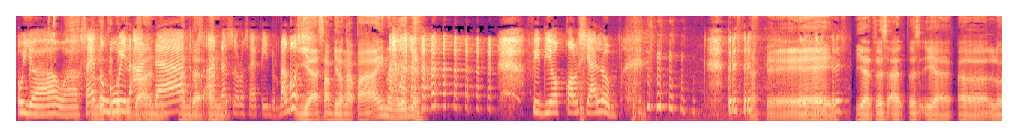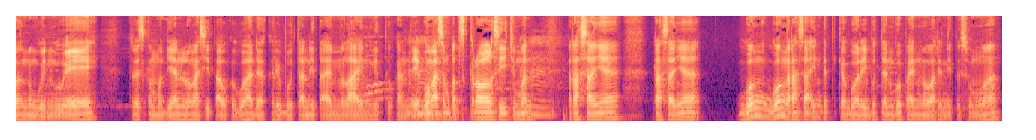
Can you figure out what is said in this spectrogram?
oh ya wow saya Lalu tungguin tiba-tiba anda, Anda- terus anda, Anda- suruh saya tidur bagus Iya sambil ngapain nungguinnya? video call shalom terus terus Oke. terus terus terus Ya terus ah, terus ya eh, lu nungguin gue. Terus kemudian lu ngasih tahu ke gue ada keributan di timeline gitu kan. Ya gue nggak sempet scroll sih, cuman rasanya rasanya gue gua ngerasain ketika gue ribut dan gue pengen ngeluarin itu semua.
